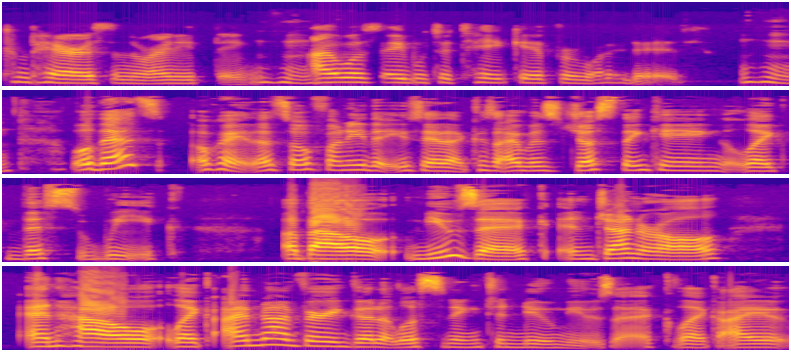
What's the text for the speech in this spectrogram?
comparison or anything mm-hmm. i was able to take it for what it is. Mm-hmm. well that's okay that's so funny that you say that because i was just thinking like this week about music in general and how like i'm not very good at listening to new music like i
